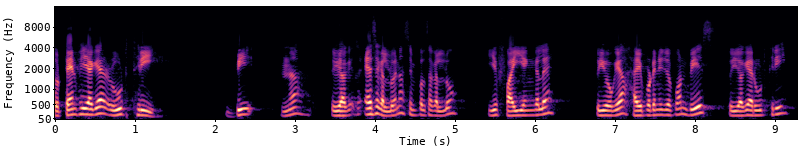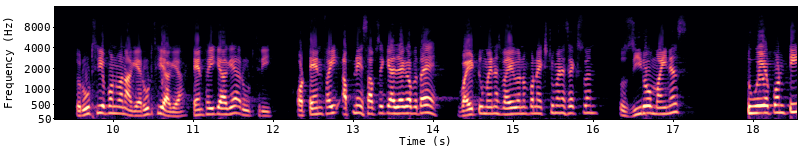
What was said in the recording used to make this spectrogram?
तो टेन फाइव आ गया रूट थ्री बी ना ऐसे कर लो, है ना सिंपल सा कर लो। ये फाइव एंगल है। तो ये हो गया हाइपोटेनिज अपॉन बेस तो ये आ गया रूट थ्री तो रूट थ्री अपॉन वन आ गया रूट थ्री आ गया टेन फाइव क्या आ गया रूट थ्री और टेन फाइव अपने हिसाब से क्या जाएगा बताए? Y two minus y one upon x two minus x one तो zero minus two a upon t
